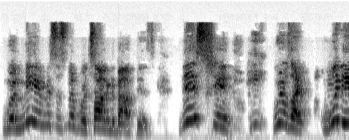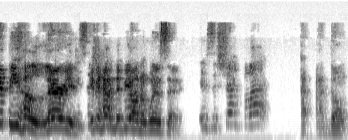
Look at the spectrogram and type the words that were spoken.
When me and Mr. Smith were talking about this, this shit, He we was like, wouldn't it be hilarious if it happened to be on a Wednesday? is the chef black I, I don't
